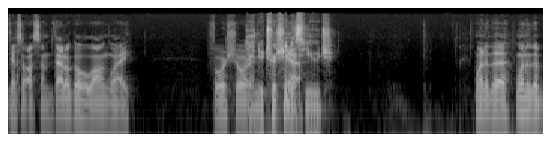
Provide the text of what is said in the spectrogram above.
That's awesome. That'll go a long way. For sure. Yeah, nutrition yeah. is huge. One of the one of the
